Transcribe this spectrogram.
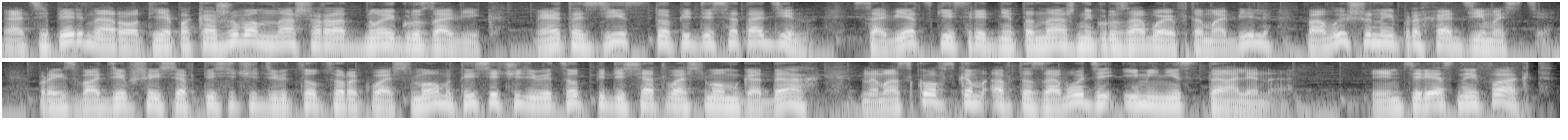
А теперь, народ, я покажу вам наш родной грузовик. Это ЗИС-151, советский среднетоннажный грузовой автомобиль повышенной проходимости, производившийся в 1948-1958 годах на московском автозаводе имени Сталина. Интересный факт,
